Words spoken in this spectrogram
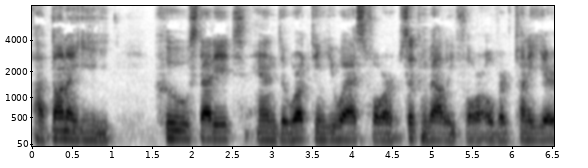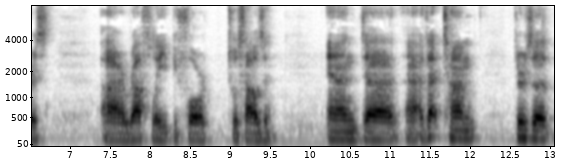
uh, Don Ye, who studied and worked in U.S. for Silicon Valley for over 20 years, uh, roughly before 2000. And uh, at that time, there's a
